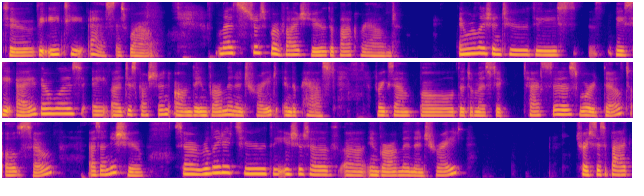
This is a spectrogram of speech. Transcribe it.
to the ETS as well. Let's just provide you the background. In relation to the BCA, there was a, a discussion on the environment and trade in the past. For example, the domestic taxes were dealt also as an issue. So related to the issues of uh, environment and trade, traces back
